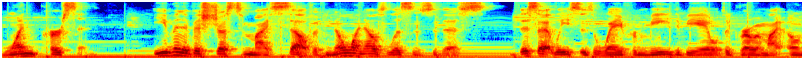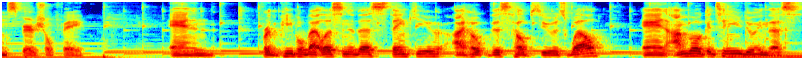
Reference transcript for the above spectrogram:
one person, even if it's just to myself, if no one else listens to this, this at least is a way for me to be able to grow in my own spiritual faith. And for the people that listen to this, thank you. I hope this helps you as well. And I'm going to continue doing this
